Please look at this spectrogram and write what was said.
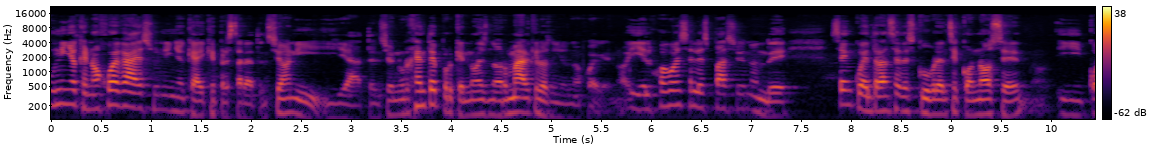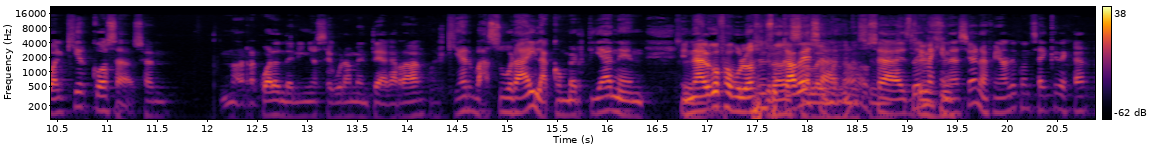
Un niño que no juega es un niño que hay que prestar atención y, y atención urgente porque no es normal que los niños no jueguen, ¿no? Y el juego es el espacio en donde se encuentran, se descubren, se conocen ¿no? Y cualquier cosa, o sea, no recuerdan de niños seguramente agarraban cualquier basura y la convertían en, Sí. en algo fabuloso en su cabeza, ¿no? O imaginación. sea, es la Sí, sí. imaginación, al final de cuentas hay que dejar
